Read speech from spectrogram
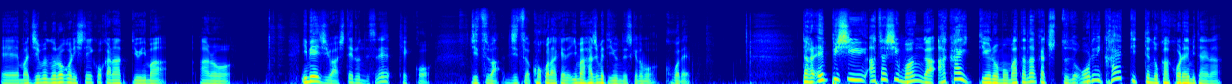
えー、まあ、自分のロゴにしていこうかなっていう今、あのイメージはしてるんですね、結構。実は、実はここだけで、今初めて言うんですけども、ここで。だから NPC 新しい1が赤いっていうのもまたなんかちょっと俺に帰っていってんのかこれみたいな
